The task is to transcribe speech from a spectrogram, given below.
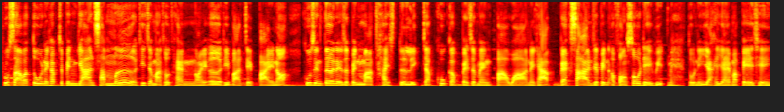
ผู้สาประตูนะครับจะเป็นยานซัมเมอร์ที่จะมาทดแทนนอยเออร์ที่บาดเจ็บไปเนาะคู่เซนเตอร์เนี่ยจะเป็นมาไทส์เดลิกจับคู่กับเบจามินปาวานะครับแบ็กซ้ายจะเป็นอัลฟองโซเดวิดแหมตัวนี้อยากให้ย้ายมาเปเชจ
